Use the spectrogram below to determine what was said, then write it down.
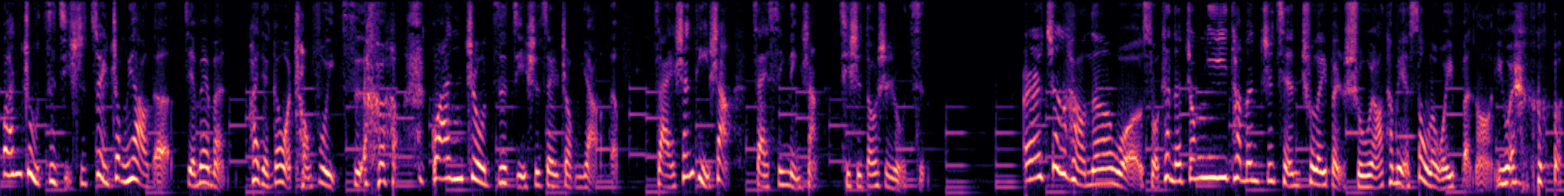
关注自己是最重要的，姐妹们，快点跟我重复一次，关注自己是最重要的，在身体上，在心灵上，其实都是如此。而正好呢，我所看的中医，他们之前出了一本书，然后他们也送了我一本哦，因为呵呵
